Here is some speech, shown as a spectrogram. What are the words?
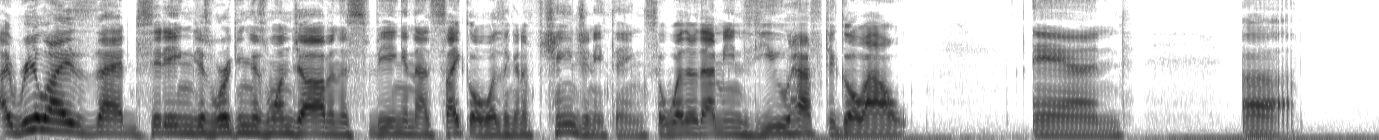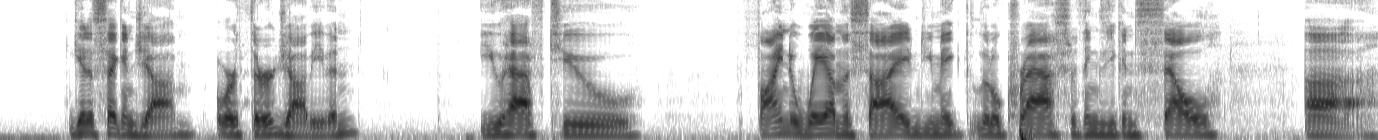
I realized that sitting, just working this one job and this being in that cycle wasn't going to change anything. So whether that means you have to go out and uh, get a second job or a third job, even, you have to find a way on the side. You make little crafts or things you can sell. Uh,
